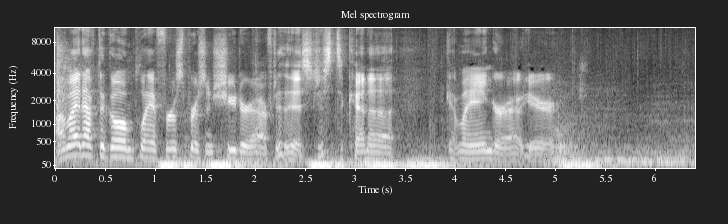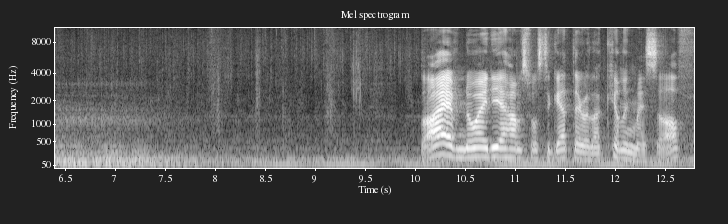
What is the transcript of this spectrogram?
I might have to go and play a first-person shooter after this, just to kind of get my anger out here. So I have no idea how I'm supposed to get there without killing myself.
